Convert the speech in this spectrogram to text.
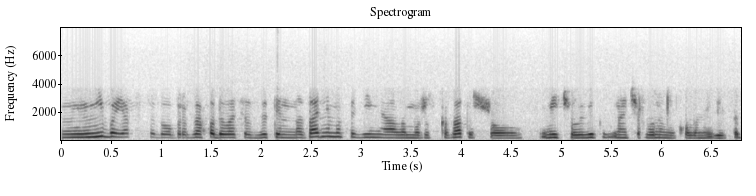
Ніби як все добре. Знаходилася з дитиною на задньому сидінні, але можу сказати, що мій чоловік на червоному ніколи не їздив.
